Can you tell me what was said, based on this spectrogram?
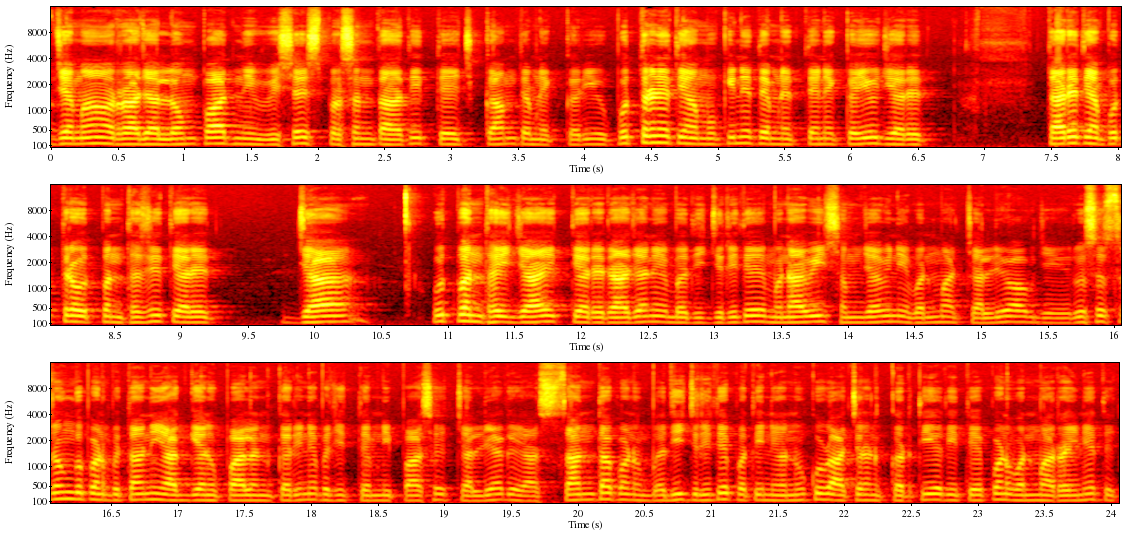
જેમાં રાજા લોમપાદની વિશેષ પ્રસન્નતા હતી તે જ કામ તેમણે કર્યું. પુત્રને ત્યાં મૂકીને તેમણે તેને કહ્યું, જ્યારે તારે ત્યાં પુત્ર ઉત્પન્ન થશે, ત્યારે જા, ઉત્પન્ન થઈ જાય, ત્યારે રાજાને બધી જ રીતે મનાવી, સમજાવીને વનમાં ચાલ્યો આવજે. ઋષશૃંગ પણ પિતાની આજ્ઞાનું પાલન કરીને પછી તેમની પાસે ચાલ્યા ગયા. શાંતા પણ બધી જ રીતે પતિને અનુકૂળ આચરણ કરતી હતી, તે પણ વનમાં રહીને તે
